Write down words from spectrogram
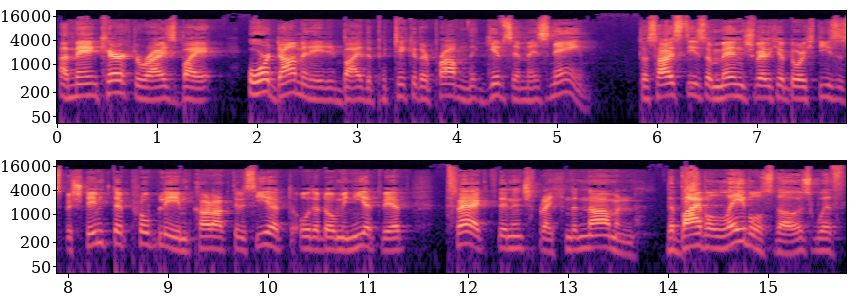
A man characterized by or dominated by the particular problem that gives him his name. Das heißt, dieser Mensch, welcher durch dieses bestimmte Problem charakterisiert oder dominiert wird, trägt den entsprechenden Namen. The Bible labels those with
